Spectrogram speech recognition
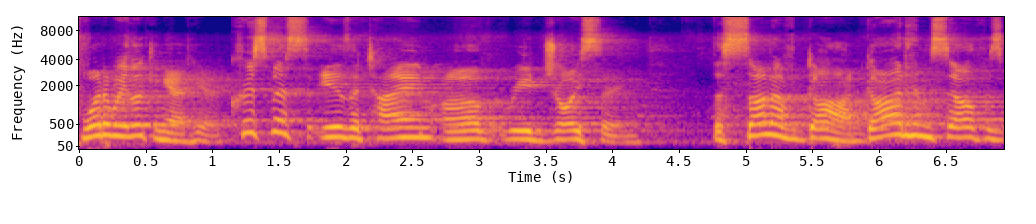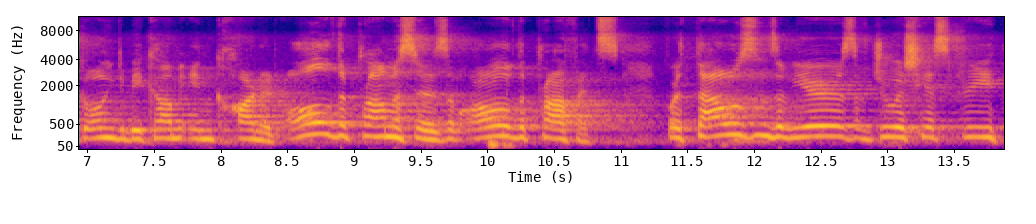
what are we looking at here? Christmas is a time of rejoicing. The Son of God, God Himself, is going to become incarnate. All the promises of all of the prophets, for thousands of years of Jewish history,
